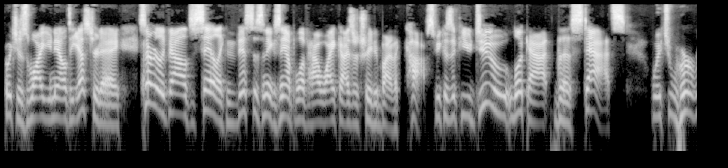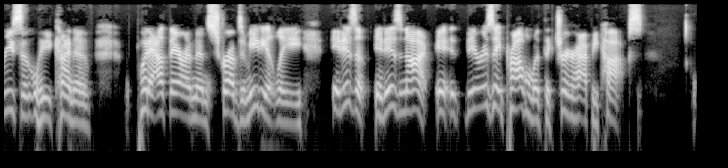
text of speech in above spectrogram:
which is why you nailed it yesterday. It's not really valid to say, like, this is an example of how white guys are treated by the cops. Because if you do look at the stats, which were recently kind of put out there and then scrubbed immediately, it isn't. It is not. It, there is a problem with the trigger happy cops,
